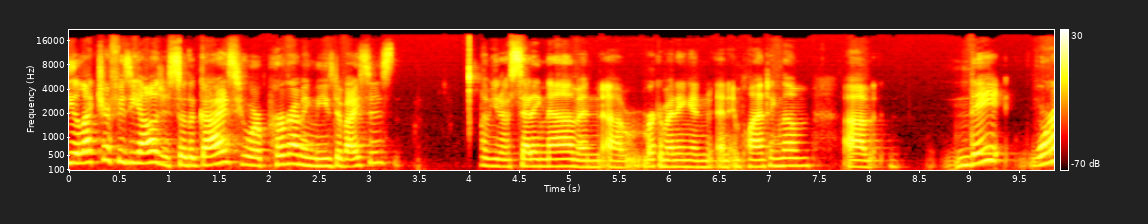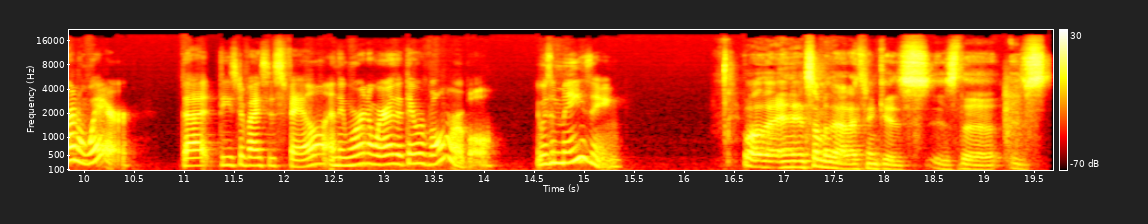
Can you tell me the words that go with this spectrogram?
the electrophysiologists, so the guys who are programming these devices, um, you know, setting them and um, recommending and, and, implanting them, um, they weren't aware that these devices fail, and they weren't aware that they were vulnerable. It was amazing. Well, and, and some of that I think is is the is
